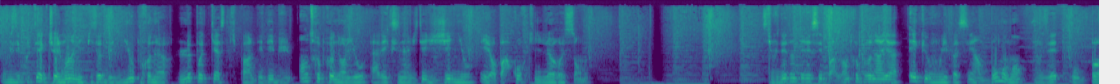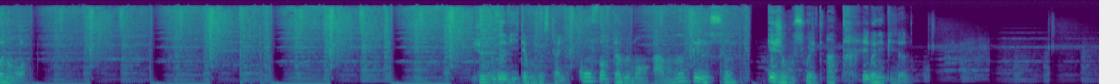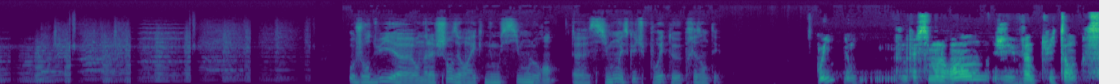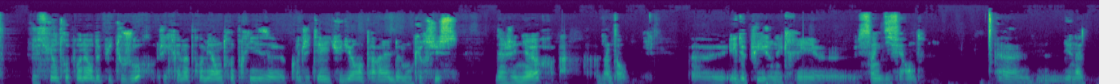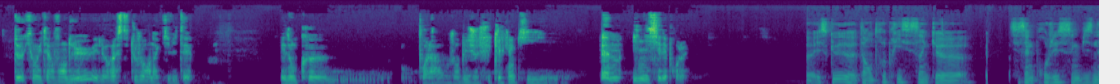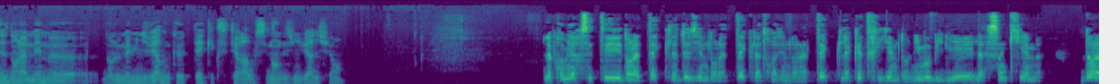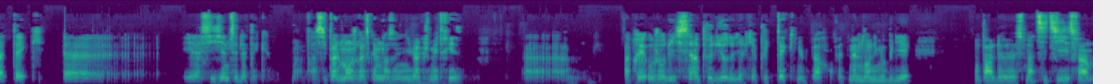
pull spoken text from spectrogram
Vous écoutez actuellement un épisode de Newpreneur, le podcast qui parle des débuts entrepreneuriaux avec ses invités géniaux et leur parcours qui leur ressemble. Si vous êtes intéressé par l'entrepreneuriat et que vous voulez passer un bon moment, vous êtes au bon endroit. Je vous invite à vous installer confortablement, à monter le son et je vous souhaite un très bon épisode. Aujourd'hui, euh, on a la chance d'avoir avec nous Simon Laurent. Euh, Simon, est-ce que tu pourrais te présenter? Oui, donc, je m'appelle Simon Laurent, j'ai 28 ans. Je suis entrepreneur depuis toujours. J'ai créé ma première entreprise euh, quand j'étais étudiant en parallèle de mon cursus d'ingénieur à 20 ans. et depuis, j'en ai créé cinq différentes. Il y en a deux qui ont été revendues et le reste est toujours en activité. Et donc, voilà, aujourd'hui, je suis quelqu'un qui aime initier des projets. Euh, est-ce que tu as entrepris ces cinq, euh, ces cinq projets, ces cinq business dans, la même, euh, dans le même univers, donc tech, etc., ou c'est dans des univers différents? La première, c'était dans la tech, la deuxième dans la tech, la troisième dans la tech, la quatrième dans l'immobilier, la cinquième dans la tech, et la sixième, c'est de la tech principalement, je reste quand même dans un univers que je maîtrise. Euh, après, aujourd'hui, c'est un peu dur de dire qu'il n'y a plus de tech nulle part. En fait, même dans l'immobilier, on parle de smart cities. Enfin,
